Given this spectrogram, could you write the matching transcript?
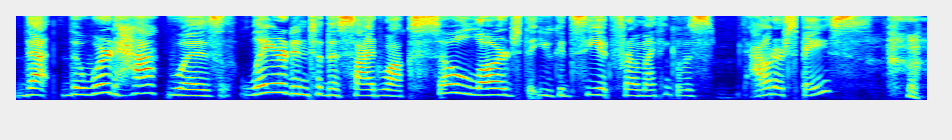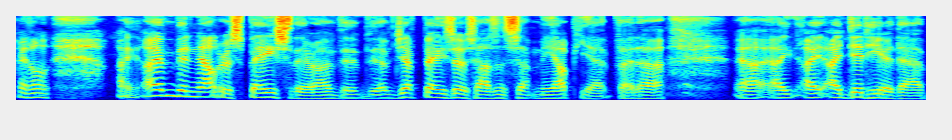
that the word hack was layered into the sidewalk so large that you could see it from, I think it was outer space. I don't. I, I, haven't been in outer space there. I've, Jeff Bezos hasn't sent me up yet, but uh, uh, I, I, I did hear that.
